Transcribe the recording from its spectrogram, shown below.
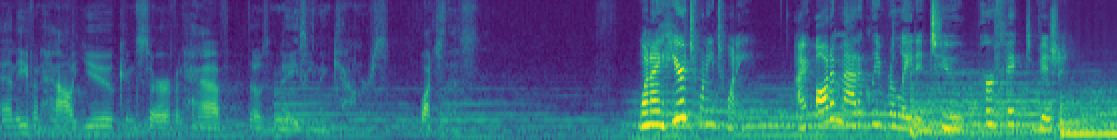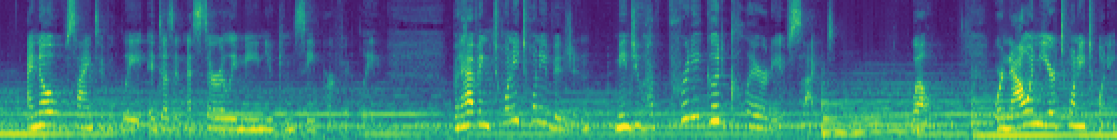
and even how you can serve and have those amazing encounters. Watch this. When I hear 2020, I automatically relate it to perfect vision. I know scientifically it doesn't necessarily mean you can see perfectly, but having 2020 vision means you have pretty good clarity of sight. Well, we're now in year 2020.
